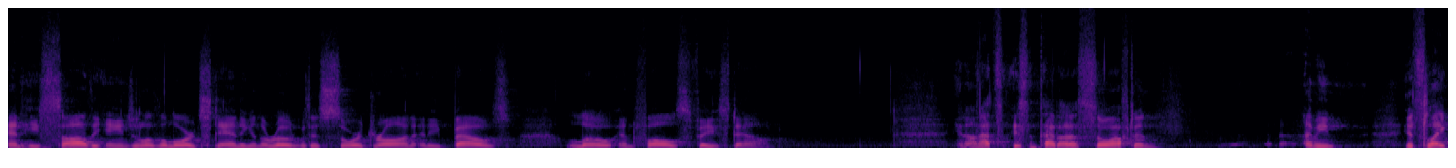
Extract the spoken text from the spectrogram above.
and he saw the angel of the Lord standing in the road with his sword drawn, and he bows low and falls face down. You know, that's isn't that us so often? I mean, it's like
